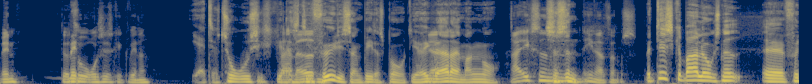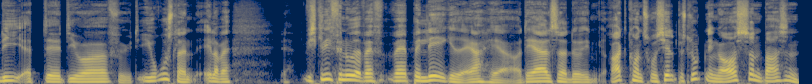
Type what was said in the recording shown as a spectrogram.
Men det var Men- to russiske kvinder. Ja, det var to russiske. Altså, de er født i St. Petersborg. De har ikke Ja. været der i mange år. Nej, ikke siden Så sådan- 91. Men det skal bare lukkes ned, øh, fordi at øh, de var født i Rusland, eller hvad? Ja. Vi skal lige finde ud af, hvad, hvad belægget er her, og det er altså en ret kontroversiel beslutning, og også sådan bare sådan,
